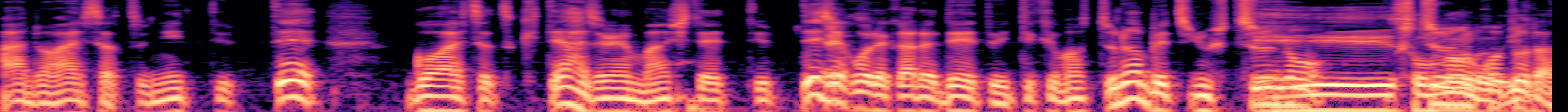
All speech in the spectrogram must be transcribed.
あの、挨拶にって言って、ご挨拶来て、はじめましてって言って、じゃあこれからデート行ってきますっていうのは別に普通の、えー普通のことだっ。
